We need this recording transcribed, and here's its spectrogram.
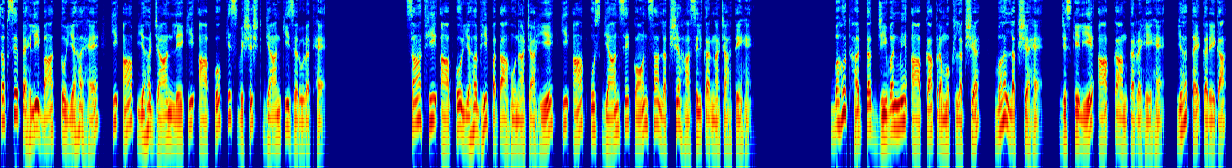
सबसे पहली बात तो यह है कि आप यह जान ले कि आपको किस विशिष्ट ज्ञान की ज़रूरत है। साथ ही आपको यह भी पता होना चाहिए कि आप उस ज्ञान से कौन सा लक्ष्य हासिल करना चाहते हैं। बहुत हद तक जीवन में आपका प्रमुख लक्ष्य वह लक्ष्य है जिसके लिए आप काम कर रहे हैं। यह तय करेगा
